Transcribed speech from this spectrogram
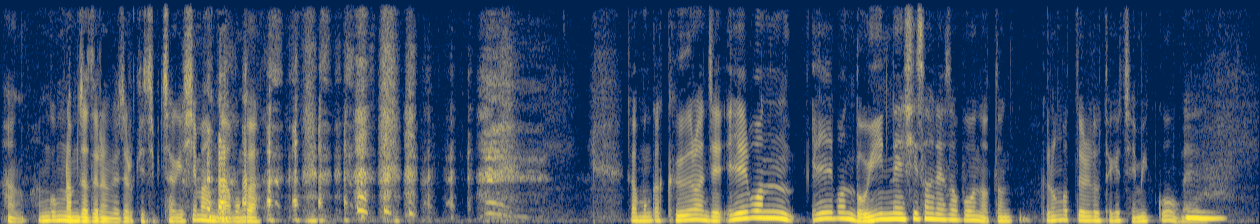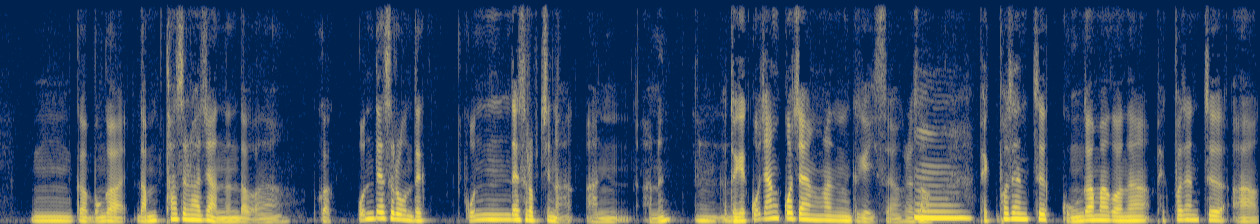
한, 한국 남자들은 왜 저렇게 집착이 심한가? 뭔가 그러니까 뭔가 그런 이제 일본 일본 노인의 시선에서 본 어떤 그런 것들도 되게 재밌고, 네. 음. 음, 그러니까 뭔가 남 탓을 하지 않는다거나, 그러니까 꼰대스러운데 꼰대스럽진 않, 않, 않은, 음, 그러니까 되게 꼬장꼬장한 그게 있어요. 그래서 음. 100% 공감하거나 100%아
